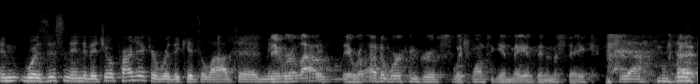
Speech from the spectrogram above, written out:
and was this an individual project, or were the kids allowed to? they were allowed. They were allowed to work in groups, which once again may have been a mistake. Yeah. but,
